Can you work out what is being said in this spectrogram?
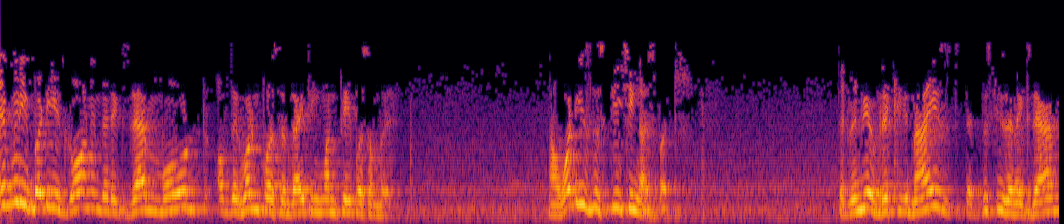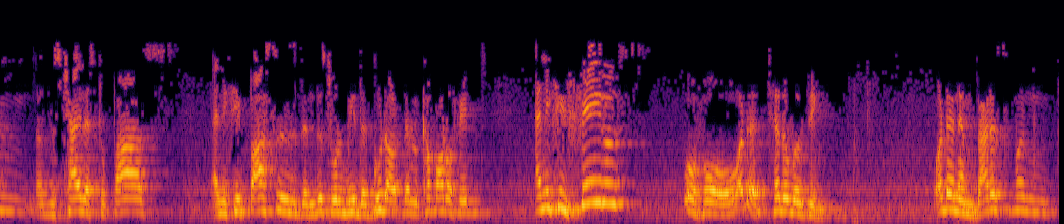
Everybody is gone in that exam mode of that one person writing one paper somewhere. Now what is this teaching us but? That when we have recognized that this is an exam, that this child has to pass, and if he passes, then this will be the good out that will come out of it. And if he fails, oh, oh, what a terrible thing. What an embarrassment.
